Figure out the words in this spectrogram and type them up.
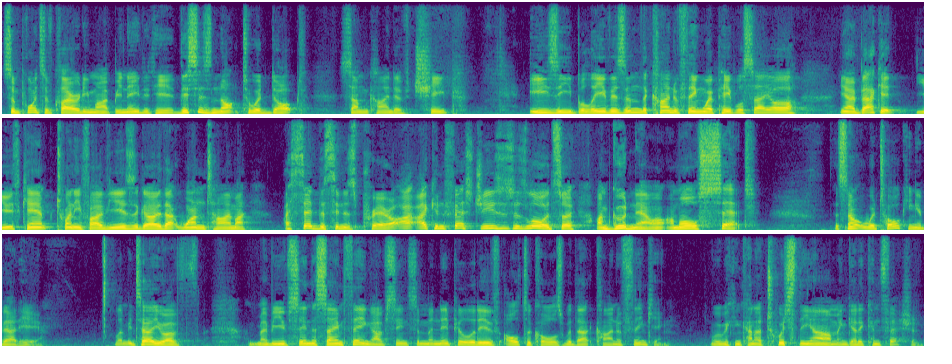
some points of clarity might be needed here. This is not to adopt some kind of cheap, easy believism, the kind of thing where people say, oh, you know, back at youth camp 25 years ago, that one time I, I said the sinner's prayer. I, I confess Jesus as Lord, so I'm good now. I'm all set. That's not what we're talking about here. Let me tell you, I've maybe you've seen the same thing. I've seen some manipulative altar calls with that kind of thinking, where we can kind of twist the arm and get a confession.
